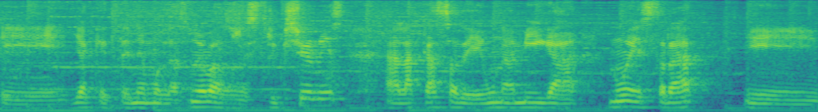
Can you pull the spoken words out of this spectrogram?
eh, ya que tenemos las nuevas restricciones, a la casa de una amiga nuestra. Eh,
